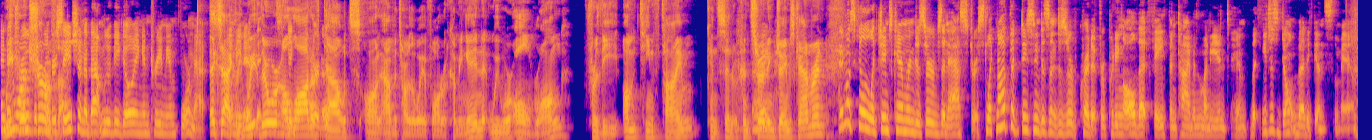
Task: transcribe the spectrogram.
And we it drove the sure conversation about movie going in premium format. Exactly. I mean, we, it, there were a, a lot of doubts on Avatar: The Way of Water coming in. We were all wrong for the umpteenth time consider concerning right. James Cameron. I almost feel like James Cameron deserves an asterisk. Like not that Disney doesn't deserve credit for putting all that faith and time and money into him, but you just don't bet against the man.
